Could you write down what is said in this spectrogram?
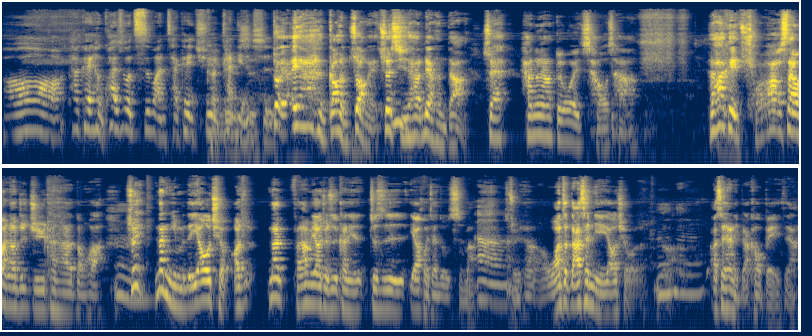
哦，他可以很快速的吃完才可以去看电视。对，哎、欸，他很高很壮，哎，所以其实他量很大，所以他那样对胃超差。他可以唰塞完，然后就继续看他的动画。嗯，所以那你们的要求啊，就那反正他们要求是看见，就是要回餐桌吃嘛。嗯，所以他完全达成你的要求了。嗯，啊，剩下你不要靠背这样。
